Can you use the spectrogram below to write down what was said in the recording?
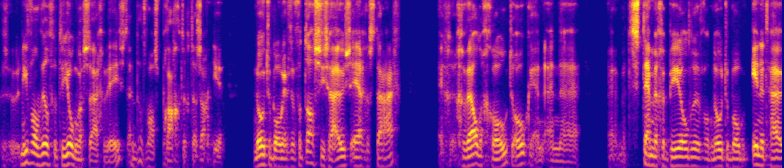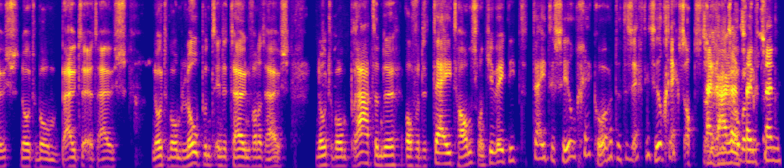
in ieder geval Wilfried de Jong was daar geweest. En dat was prachtig. Daar zag je. Notenboom heeft een fantastisch huis ergens daar. Geweldig groot ook. En, en eh, eh, met stemmige beelden van Notenboom in het huis. Notenboom buiten het huis. Notenboom lopend in de tuin van het huis. Notenboom pratende over de tijd, Hans. Want je weet niet, de tijd is heel gek hoor. Dat is echt iets heel geks. Als Het zijn rare, het zijn, zijn,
